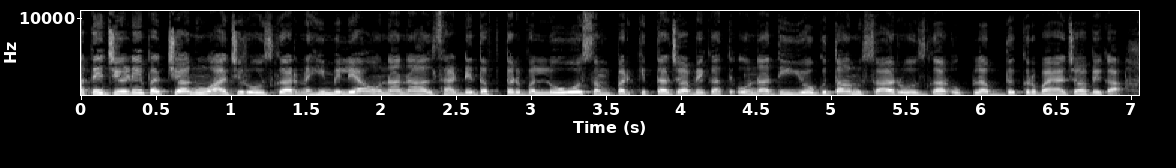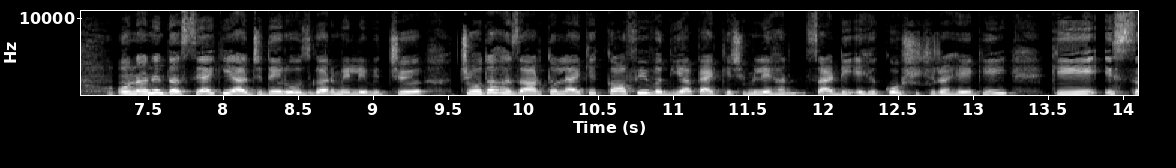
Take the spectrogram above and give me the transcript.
ਅਤੇ ਜਿਹੜੇ ਬੱਚਿਆਂ ਨੂੰ ਅੱਜ ਰੋਜ਼ਗਾਰ ਨਹੀਂ ਮਿਲਿਆ, ਉਹਨਾਂ ਨਾਲ ਸਾਡੇ ਦਫ਼ਤਰ ਵੱਲੋਂ ਸੰਪਰਕ ਕੀਤਾ ਜਾਵੇਗਾ ਤੇ ਉਹਨਾਂ ਦੀ ਯੋਗਤਾ ਅਨੁਸਾਰ ਰੋਜ਼ਗਾਰ ਉਪਲਬਧ ਕਰਵਾਇਆ ਜਾਵੇਗਾ। ਉਹਨਾਂ ਨੇ ਦੱਸਿਆ ਕਿ ਅੱਜ ਦੇ ਰੋਜ਼ਗਾਰ ਮੇਲੇ ਵਿੱਚ 14000 ਤੋਂ ਲੈ ਕੇ ਕਾਫੀ ਵਧੀਆ ਪੈਕੇਜ ਮਿਲੇ ਹਨ। ਸਾਡੀ ਇਹ ਕੋਸ਼ਿਸ਼ ਰਹੇਗੀ ਕਿ ਇਸ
